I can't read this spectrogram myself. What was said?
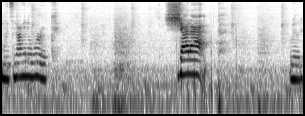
But it's not gonna work. Shut up. Rude.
